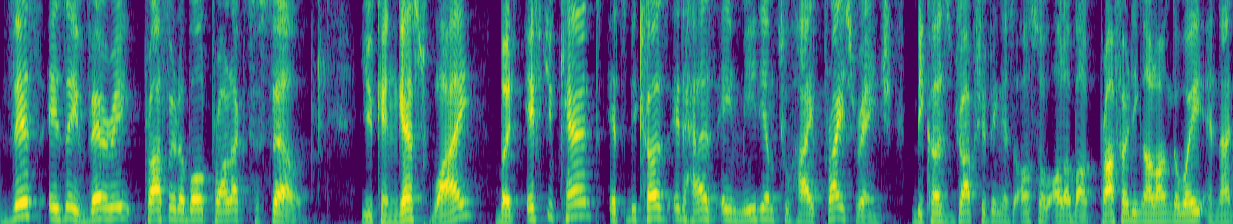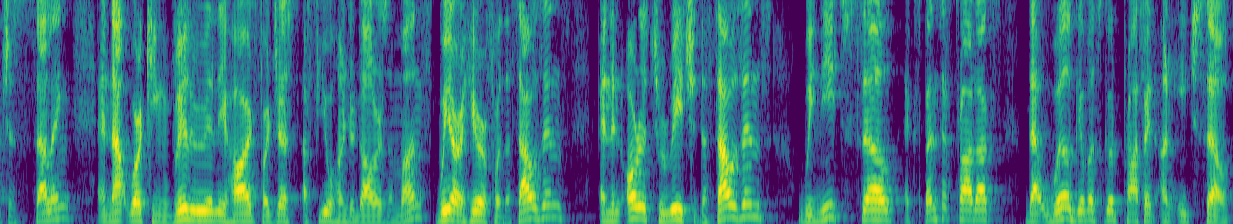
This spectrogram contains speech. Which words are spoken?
This is a very profitable product to sell. You can guess why, but if you can't, it's because it has a medium to high price range. Because dropshipping is also all about profiting along the way and not just selling and not working really, really hard for just a few hundred dollars a month. We are here for the thousands and in order to reach the thousands, we need to sell expensive products that will give us good profit on each sell.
